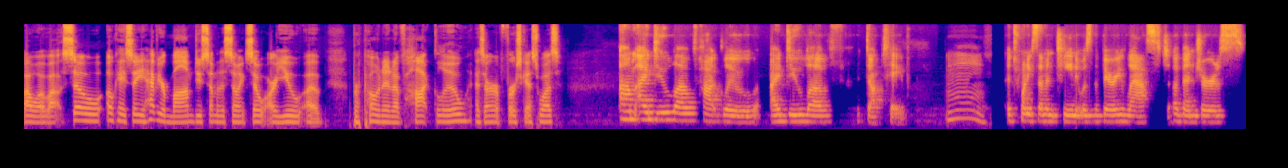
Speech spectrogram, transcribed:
Wow. Wow. Wow. So, okay. So you have your mom do some of the sewing. So are you a proponent of hot glue, as our first guest was? um, I do love hot glue. I do love duct tape. Mm. In 2017, it was the very last Avengers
